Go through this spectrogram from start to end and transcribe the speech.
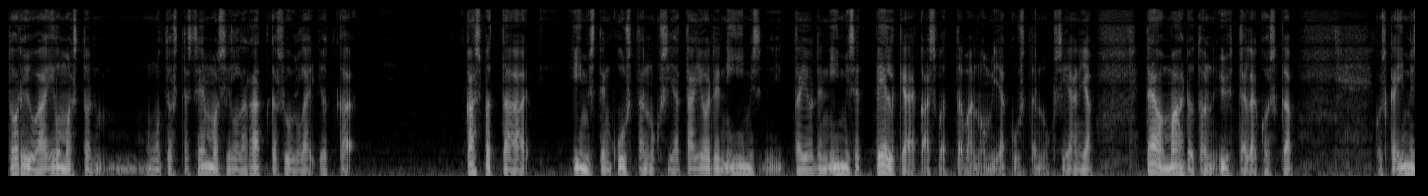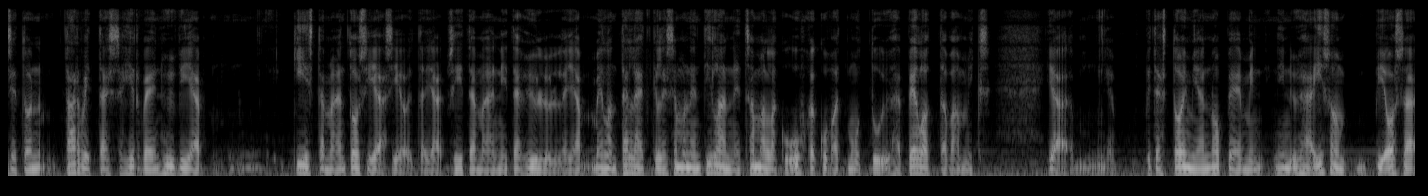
torjua ilmastonmuutosta semmoisilla ratkaisuilla, jotka kasvattaa ihmisten kustannuksia tai joiden, ihmis, tai joiden ihmiset pelkää kasvattavan omia kustannuksiaan. Ja tämä on mahdoton yhtälö, koska, koska ihmiset on tarvittaessa hirveän hyviä kiistämään tosiasioita ja siitämään niitä hyllylle. Ja meillä on tällä hetkellä sellainen tilanne, että samalla kun uhkakuvat muuttuu yhä pelottavammiksi ja, ja pitäisi toimia nopeammin, niin yhä isompi osa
